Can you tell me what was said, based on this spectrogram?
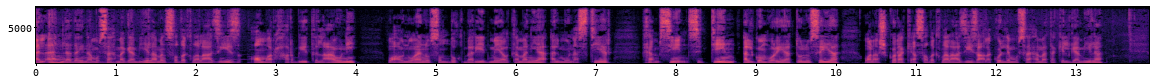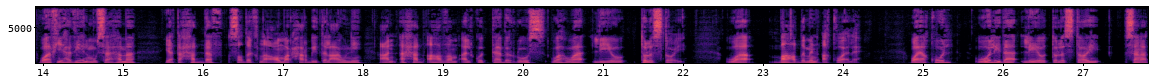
الآن لدينا مساهمة جميلة من صديقنا العزيز عمر حربيط العوني وعنوانه صندوق بريد 108 المنستير 50 60 الجمهورية التونسية. ونشكرك يا صديقنا العزيز على كل مساهمتك الجميلة. وفي هذه المساهمة يتحدث صديقنا عمر حربيط العوني عن أحد أعظم الكتاب الروس وهو ليو تولستوي وبعض من أقواله. ويقول ولد ليو تولستوي سنة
